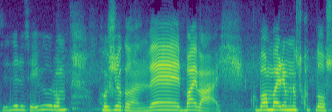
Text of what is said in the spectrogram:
Sizleri seviyorum. Hoşçakalın ve bay bay. Kurban bayramınız kutlu olsun.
